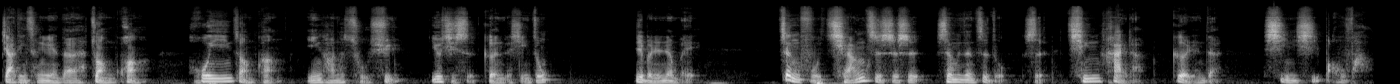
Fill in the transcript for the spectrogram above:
家庭成员的状况、婚姻状况、银行的储蓄，尤其是个人的行踪。日本人认为，政府强制实施身份证制度是侵害了个人的信息保护法。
